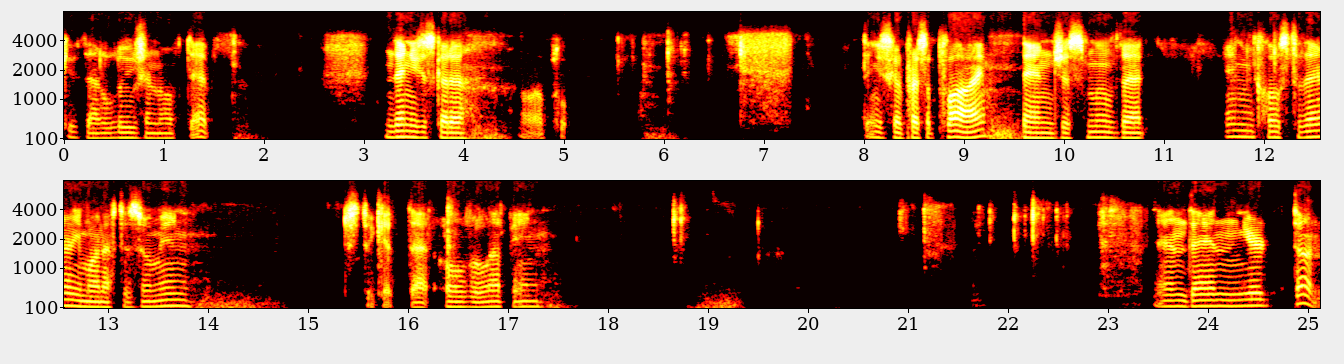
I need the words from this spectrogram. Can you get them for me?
Give that illusion of depth. And then you just gotta uh, then you just gotta press apply. Then just move that in close to there. You might have to zoom in just to get that overlapping. and then you're done.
